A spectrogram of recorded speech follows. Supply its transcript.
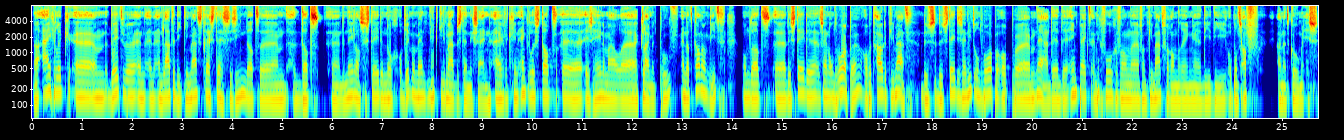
Nou, eigenlijk uh, weten we en, en, en laten die klimaatstresstesten zien dat, uh, dat uh, de Nederlandse steden nog op dit moment niet klimaatbestendig zijn. Eigenlijk geen enkele stad uh, is helemaal uh, climate-proof. En dat kan ook niet, omdat de steden zijn ontworpen op het oude klimaat. Dus de steden zijn niet ontworpen op nou ja, de, de impact en de gevolgen van, van klimaatverandering die, die op ons af aan het komen is.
